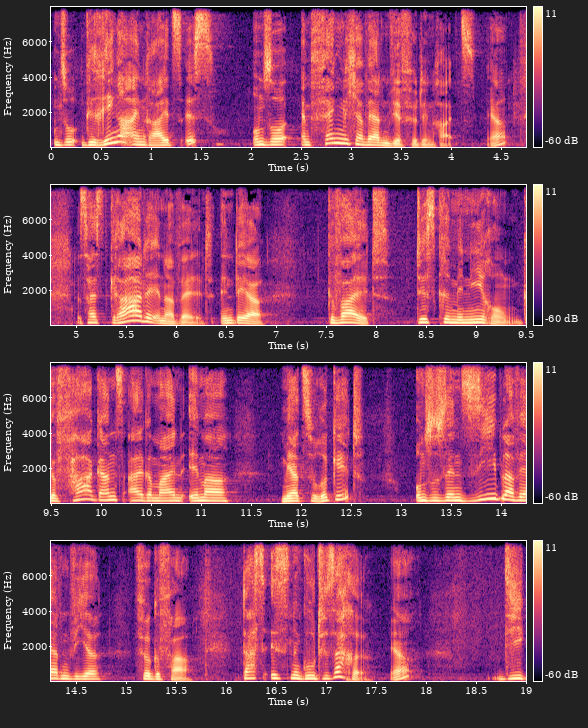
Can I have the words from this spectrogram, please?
umso geringer ein Reiz ist, umso empfänglicher werden wir für den Reiz. Ja? Das heißt, gerade in einer Welt, in der Gewalt, Diskriminierung, Gefahr ganz allgemein immer mehr zurückgeht, umso sensibler werden wir für Gefahr. Das ist eine gute Sache. Ja? Die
